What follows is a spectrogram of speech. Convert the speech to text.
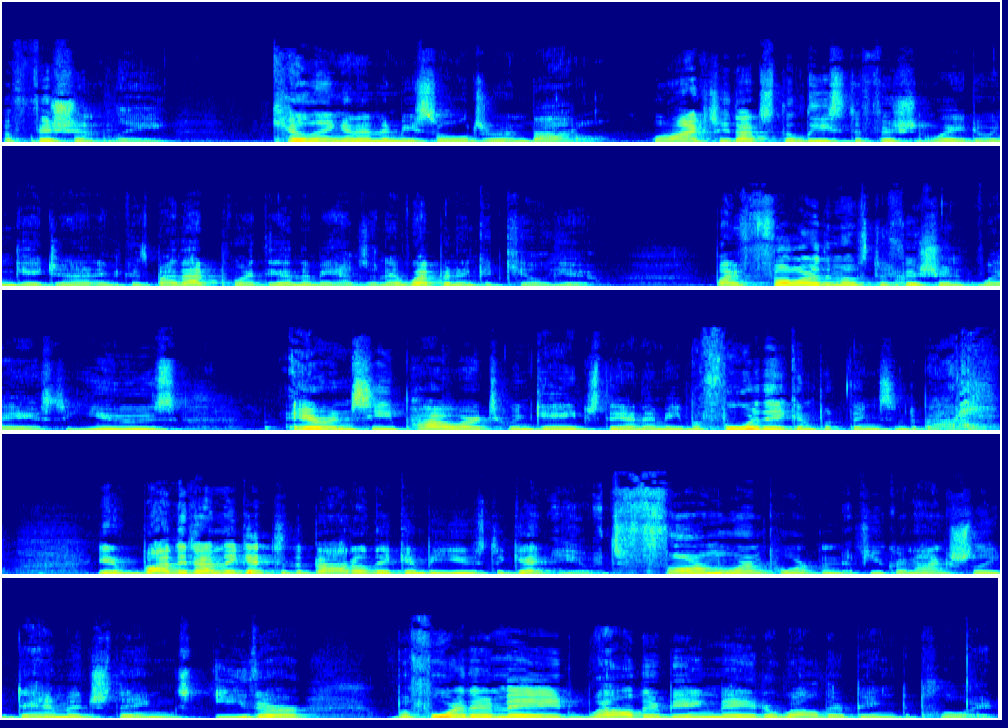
efficiently, killing an enemy soldier in battle. Well, actually, that's the least efficient way to engage an enemy because by that point, the enemy has a weapon and could kill you. By far, the most efficient way is to use air and sea power to engage the enemy before they can put things into battle. You know, by the time they get to the battle, they can be used against you. It's far more important if you can actually damage things either before they're made, while they're being made, or while they're being deployed.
